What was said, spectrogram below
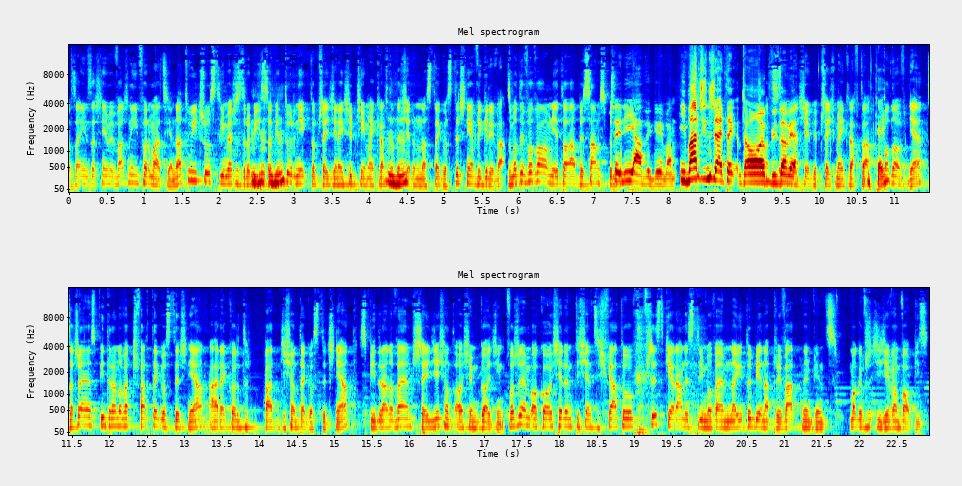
Zanim zaczniemy, ważne informacje. Na Twitchu streamerzy zrobili Mhm, sobie turniej, kto przejdzie najszybciej Minecrafta do 17 stycznia, wygrywa. Zmotywowało mnie to, aby sam spróbować czyli ja wygrywam. Imagine, że ja te... O, widzowie. na siebie przejść Minecrafta Okej. ponownie. Zacząłem speedrunować 4 stycznia, a rekord padł 10 stycznia. Speedrunowałem 68 godzin. Tworzyłem około 7000 światów. Wszystkie rany streamowałem na YouTubie, na prywatnym, więc mogę wrzucić je wam w opis.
